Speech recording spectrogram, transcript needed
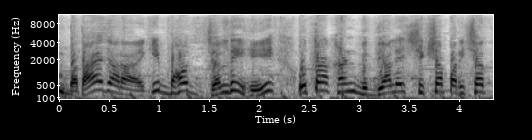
बताया जा रहा है कि बहुत जल्दी ही उत्तराखंड विद्यालय शिक्षा परिषद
